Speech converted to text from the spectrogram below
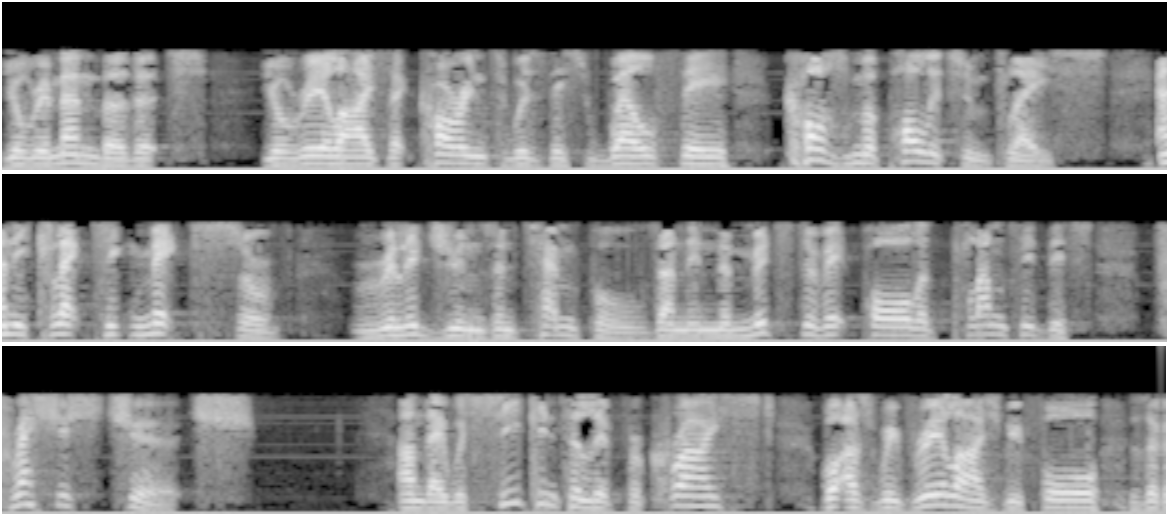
You'll remember that you'll realize that Corinth was this wealthy, cosmopolitan place, an eclectic mix of religions and temples, and in the midst of it, Paul had planted this precious church. And they were seeking to live for Christ, but as we've realized before, the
